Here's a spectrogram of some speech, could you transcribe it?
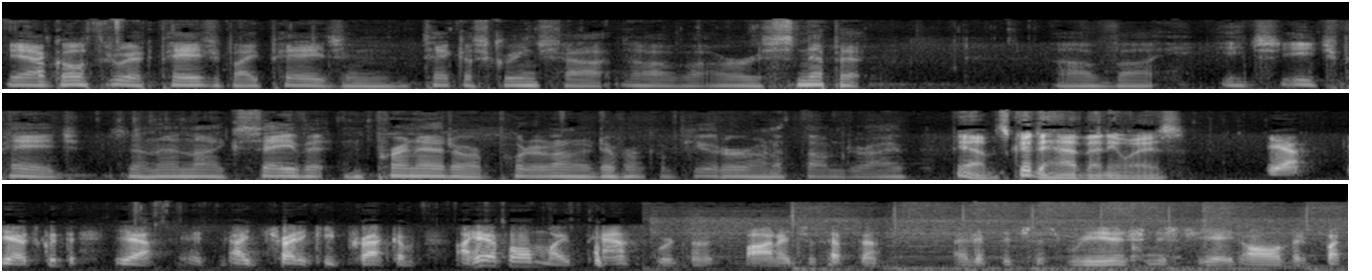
Yeah, go through it page by page and take a screenshot of or a snippet of uh, each each page, and then like save it and print it or put it on a different computer on a thumb drive. Yeah, it's good to have anyways. Yeah, yeah, it's good. To, yeah, it, I try to keep track of. I have all my passwords in a spot. I just have to. I have to just reinitiate all of it. But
